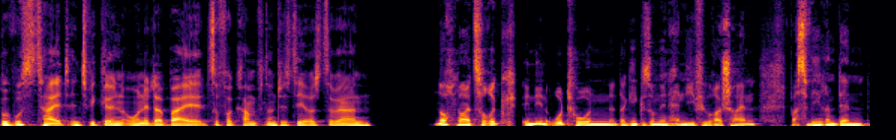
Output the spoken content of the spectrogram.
Bewusstheit entwickeln, ohne dabei zu verkrampft und hysterisch zu werden. Nochmal zurück in den O-Ton, da ging es um den Handyführerschein. Was wären denn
